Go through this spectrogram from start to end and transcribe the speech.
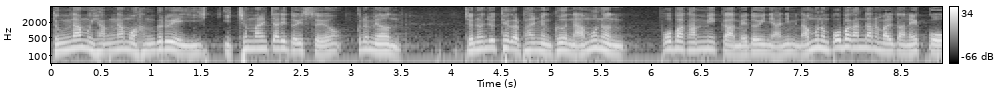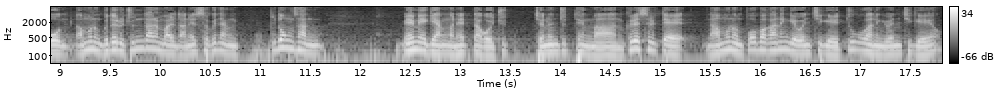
등나무, 향나무 한 그루에 2천만 원짜리도 있어요. 그러면 전원주택을 팔면 그 나무는 뽑아갑니까? 매도인이 아니면 나무는 뽑아간다는 말도 안 했고 나무는 그대로 준다는 말도 안 했어 그냥 부동산 매매 계약만 했다고 주, 전원주택만. 그랬을 때 나무는 뽑아가는 게 원칙이에요? 두고 가는 게 원칙이에요?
